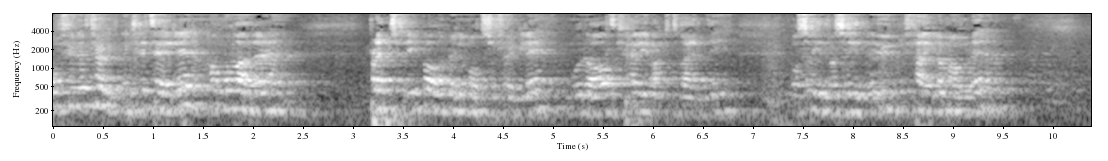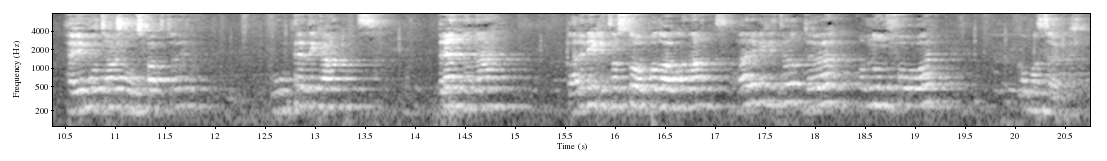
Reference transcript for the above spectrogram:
oppfylle følgende kriterier. Han må være Plettfri på alle mulige måter, selvfølgelig. Moralsk høyaktverdig osv. osv. Uten feil og mangler. Høy motivasjonsfaktor. God predikant. Brennende. Være villig til å stå på dag og natt. Være villig til å dø om noen få år. Kom og søk.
